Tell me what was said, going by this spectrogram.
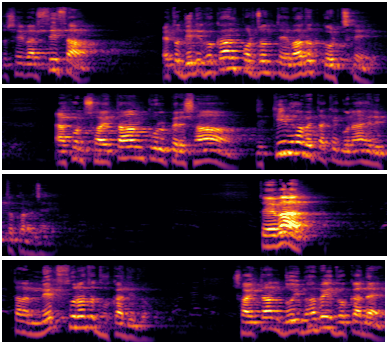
তো সেইবার সিসা এত দীর্ঘকাল পর্যন্ত এবাদত করছে, এখন শয়তান কুল পেরেশান যে কীভাবে তাকে গুনাহে লিপ্ত করা যায়? তো এবার তারা নেক্সট সুরাতে ধোকা দিল। শয়তান দুইভাবেই ধোকা দেয়।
